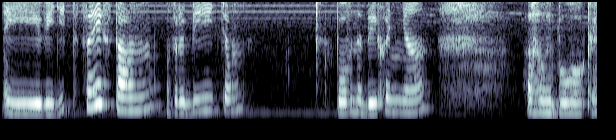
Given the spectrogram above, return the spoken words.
І війдіть в цей стан, зробіть повне дихання, глибоке.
